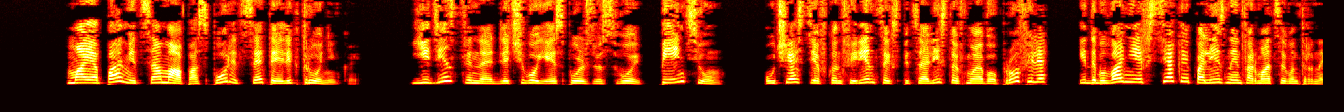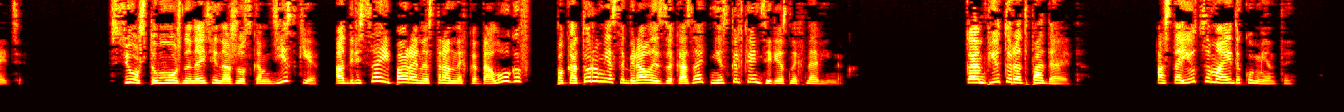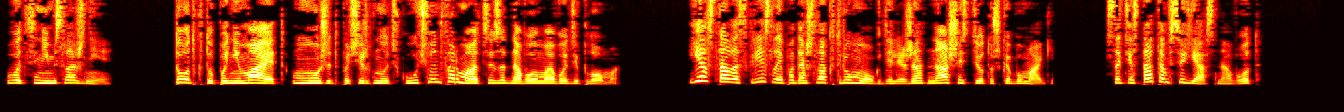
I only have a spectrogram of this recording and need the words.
Моя память сама поспорит с этой электроникой. Единственное, для чего я использую свой Pentium, участие в конференциях специалистов моего профиля и добывание всякой полезной информации в интернете. Все, что можно найти на жестком диске, адреса и пара иностранных каталогов, по которым я собиралась заказать несколько интересных новинок. Компьютер отпадает. Остаются мои документы. Вот с ними сложнее. Тот, кто понимает, может подчеркнуть кучу информации из одного моего диплома. Я встала с кресла и подошла к трюмо, где лежат наши с тетушкой бумаги. С аттестатом все ясно, а вот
